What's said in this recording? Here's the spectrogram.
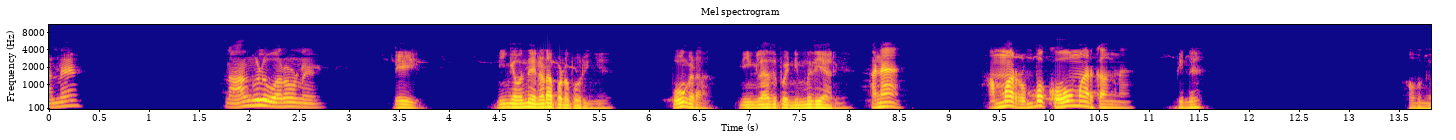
அண்ணே நாங்களும் வரோண்ணே. டேய் நீங்கள் வந்து என்னடா பண்ண போறீங்க? போங்கடா நீங்களாவது போய் நிம்மதியா இருங்க. அண்ணா அம்மா ரொம்ப கோவமா இருக்காங்கண்ணே. பின்ன? அவங்க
